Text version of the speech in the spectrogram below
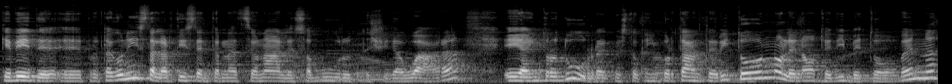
che vede eh, protagonista l'artista internazionale Saburo Teshigawara e a introdurre questo importante ritorno le note di Beethoven,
